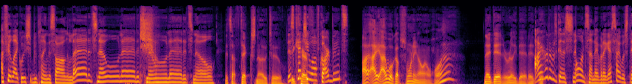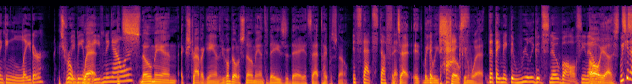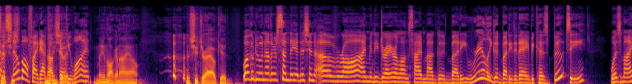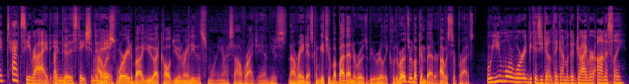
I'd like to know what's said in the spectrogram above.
I feel like we should be playing the song "Let It Snow, Let It Snow, Let It Snow." It's a thick snow too. This Be catch you off guard, boots? I, I I woke up this morning. I went, what? No, it did. It really did. It, I it- heard it was going to snow on Sunday, but I guess I was thinking later. It's real maybe wet. in the evening hour. It's snowman extravaganza. If you're going to build a snowman, today's the day. It's that type of snow. It's that stuff that It's that, it, but you'll be soaking wet. That they make the really good snowballs. You know. Oh, yeah. We could have a snowball fight after the show if you want. You can knock an eye out. Just shoot your eye out, kid. Welcome to another Sunday edition of Raw. I'm Mindy Drayer alongside my good buddy, really good buddy today because Bootsy was my taxi ride I into did. the station today. I was worried about you. I called you and Randy this morning, and I said, I'll ride you in. Just, now, Randy has to come get you, but by then the roads will be really clear. The roads are looking better. I was surprised. Were you more worried because you don't think I'm a good driver, honestly?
